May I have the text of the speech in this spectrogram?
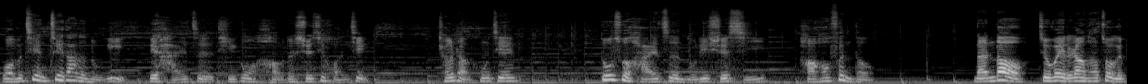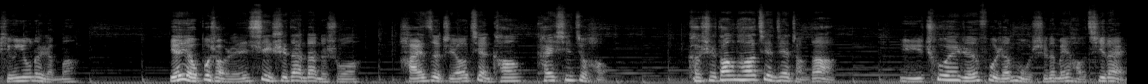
我们尽最大的努力为孩子提供好的学习环境、成长空间。督促孩子努力学习，好好奋斗，难道就为了让他做个平庸的人吗？也有不少人信誓旦旦地说，孩子只要健康开心就好。可是当他渐渐长大，与初为人父人母时的美好期待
